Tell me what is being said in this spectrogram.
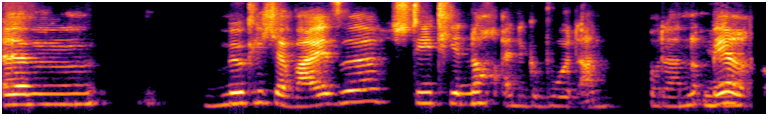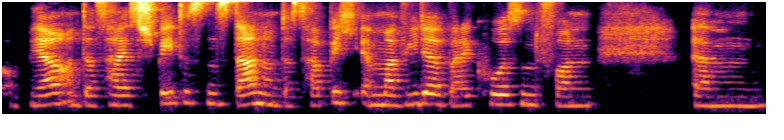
ähm, möglicherweise steht hier noch eine Geburt an oder mehrere. Ja. ja, und das heißt spätestens dann, und das habe ich immer wieder bei Kursen von ähm,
